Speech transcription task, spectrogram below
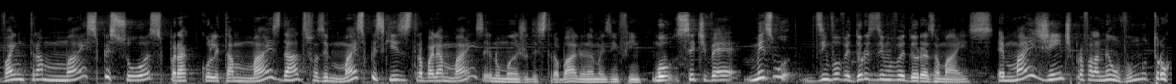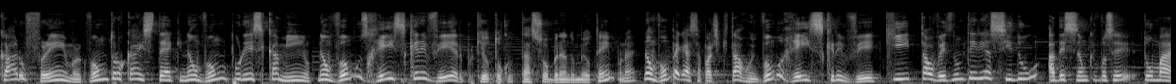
vai entrar mais pessoas para coletar mais dados, fazer mais pesquisas, trabalhar mais. Eu não manjo desse trabalho, né? Mas enfim. Ou se tiver mesmo desenvolvedores e desenvolvedoras a mais, é mais gente para falar: não, vamos trocar o framework, vamos trocar a stack, não, vamos por esse caminho, não, vamos reescrever, porque eu tô tá sobrando meu tempo, né? Não, vamos pegar essa parte que tá ruim, vamos reescrever, que talvez não teria sido a decisão que você tomaria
